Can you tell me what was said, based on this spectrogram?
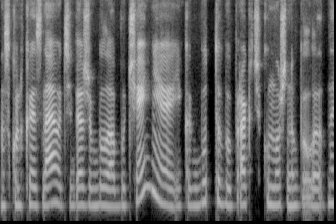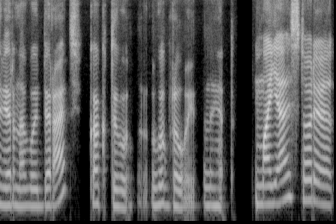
Насколько я знаю, у тебя же было обучение, и как будто бы практику можно было, наверное, выбирать. Как ты выбрала именно это? Моя история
